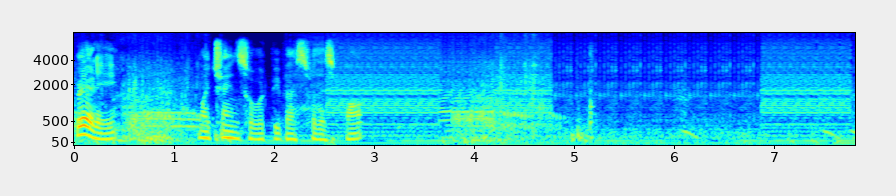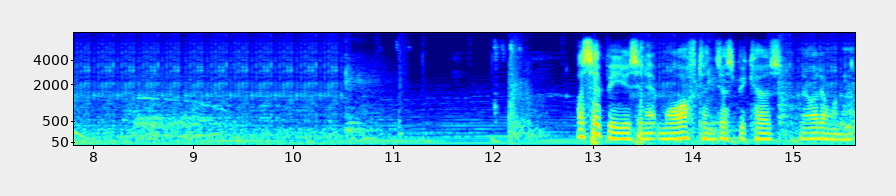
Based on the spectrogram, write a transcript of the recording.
Really, my chainsaw would be best for this part. I should be using it more often just because, no I don't want that,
